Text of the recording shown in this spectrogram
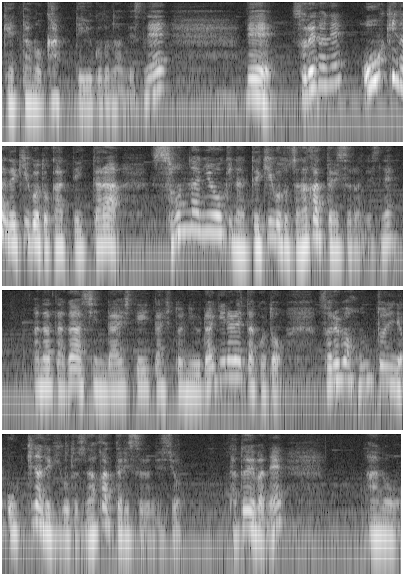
けたのかっていうことなんですね。でそれがね大きな出来事かって言ったらそんなに大きな出来事じゃなかったりするんですね。あなたが信頼していた人に裏切られたことそれは本当にね大きな出来事じゃなかったりするんですよ。例えばねあの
